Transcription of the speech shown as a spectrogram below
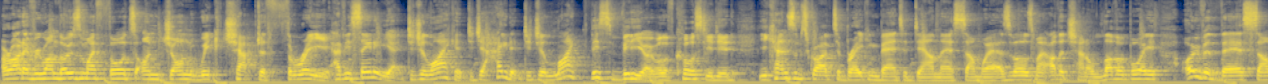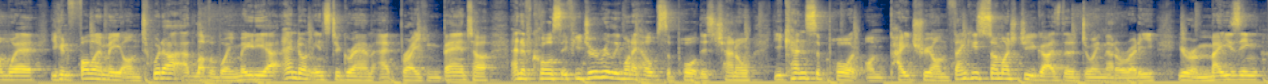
Alright everyone, those are my thoughts on John Wick Chapter 3. Have you seen it yet? Did you like it? Did you hate it? Did you like this video? Well, of course you did. You can subscribe to Breaking Banter down there somewhere, as well as my other channel, Loverboy, over there somewhere. You can follow me on Twitter at Loverboy Media and on Instagram at Breaking Banter. And of course, if you do really want to help support this channel, you can support on Patreon. Thank you so much to you guys that are doing that already. You're amazing.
